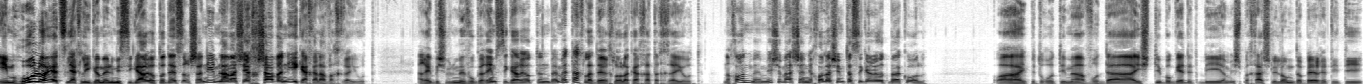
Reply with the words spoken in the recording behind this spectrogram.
אם הוא לא יצליח להיגמל מסיגריות עוד עשר שנים, למה שעכשיו אני אקח עליו אחריות? הרי בשביל מבוגרים סיגריות הן באמת אחלה דרך לא לקחת אחריות. נכון? מי שמעשן יכול להאשים את הסיגריות בהכל. וואי, פיטרו אותי מהעבודה, אשתי בוגדת בי, המשפחה שלי לא מדברת איתי.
